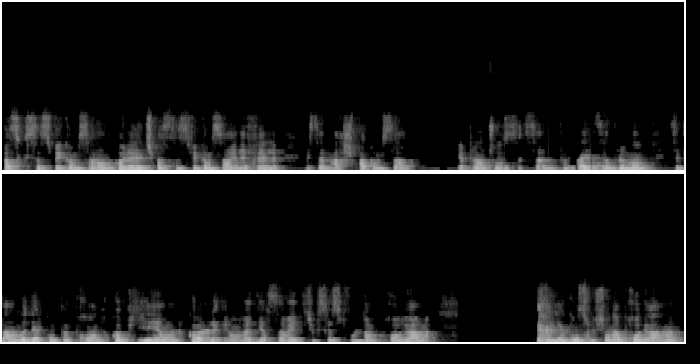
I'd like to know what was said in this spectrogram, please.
parce que ça se fait comme ça en collège, parce que ça se fait comme ça en NFL, mais ça ne marche pas comme ça. Il y a plein de choses, ça ne peut pas être simplement. C'est pas un modèle qu'on peut prendre, copier, et on le colle et on va dire ça va être successful dans le programme. La construction d'un programme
